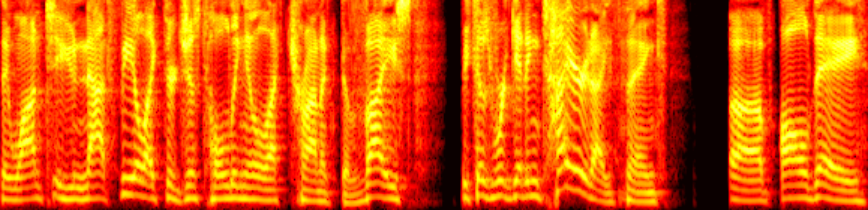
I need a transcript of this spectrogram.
They want to not feel like they're just holding an electronic device because we're getting tired, I think, of all day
